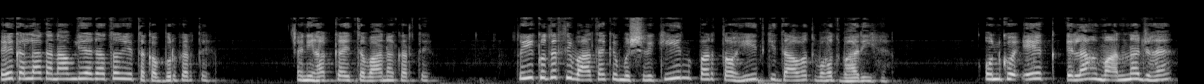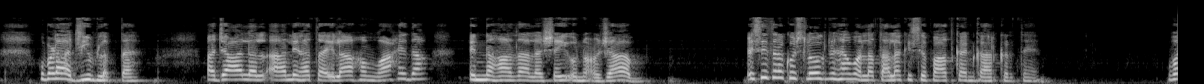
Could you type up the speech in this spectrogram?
ایک اللہ کا نام لیا جاتا تو یہ تکبر کرتے یعنی حق کا اتباع نہ کرتے۔ تو یہ قدرتی بات ہے کہ مشرقین پر توحید کی دعوت بہت بھاری ہے۔ ان کو ایک الہ ماننا جو ہے وہ بڑا عجیب لگتا ہے۔ اجال الحت الہم واحدہ ان لشی ان عجاب۔ اسی طرح کچھ لوگ جو ہے وہ اللہ تعالیٰ کی صفات کا انکار کرتے ہیں۔ وہ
